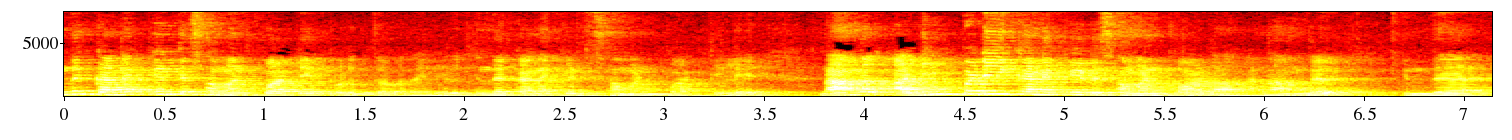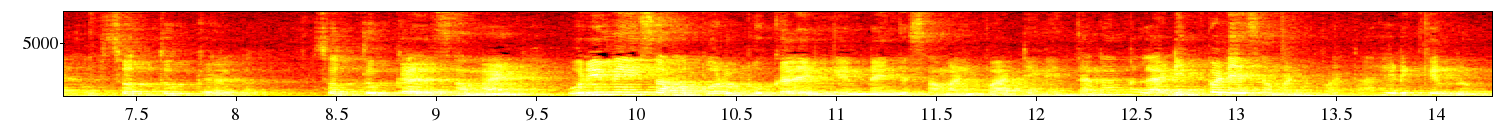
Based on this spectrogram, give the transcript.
இந்த கணக்கீட்டு சமன்பாட்டை பொறுத்தவரையில் இந்த கணக்கீட்டு சமன்பாட்டிலே நாங்கள் அடிப்படை கணக்கீடு சமன்பாடாக நாங்கள் இந்த சொத்துக்கள் சொத்துக்கள் சமன் உரிமை சக பொறுப்புகள் என்கின்ற இந்த சமன்பாட்டினை தான் நாங்கள் அடிப்படை சமன்பாட்டாக எடுக்கின்றோம்.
